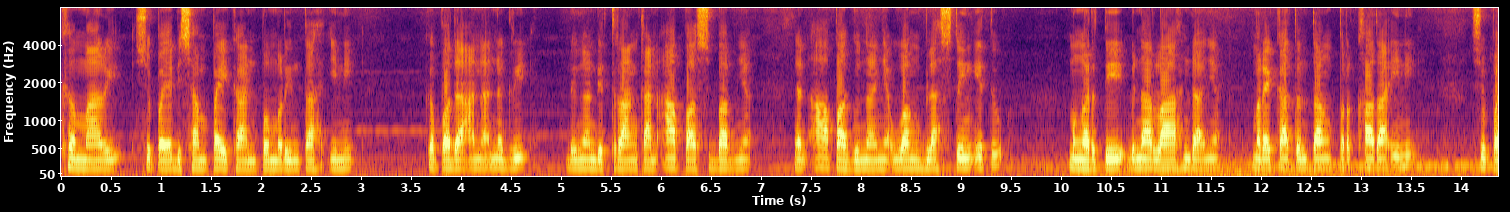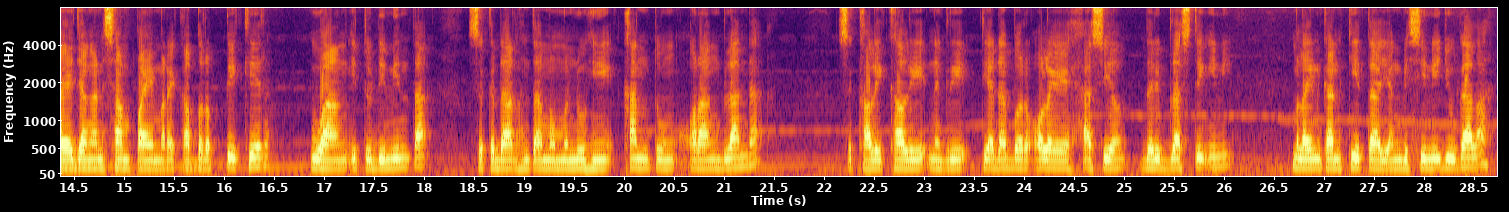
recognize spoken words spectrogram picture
kemari supaya disampaikan pemerintah ini kepada anak negeri dengan diterangkan apa sebabnya dan apa gunanya uang blasting itu. Mengerti benarlah hendaknya mereka tentang perkara ini supaya jangan sampai mereka berpikir uang itu diminta sekedar hendak memenuhi kantung orang Belanda. Sekali-kali negeri tiada beroleh hasil dari blasting ini, melainkan kita yang di sini jugalah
